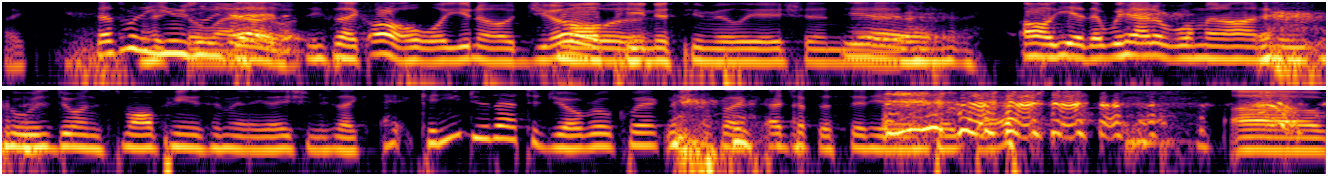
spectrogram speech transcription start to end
like That's what he like the usually last does. one. He's like, oh well, you know, Joe. small uh, penis humiliation. Yeah. Oh yeah, that we had a woman on who, who was doing small penis humiliation. He's like, hey, can you do that to Joe real quick? I was like, I just have to sit here and take that. um,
